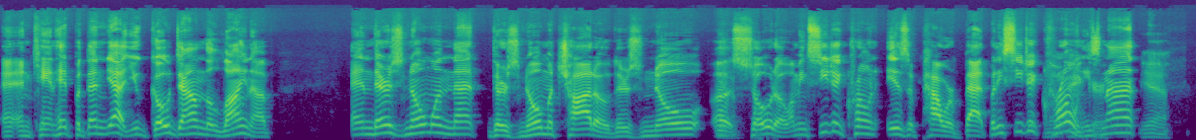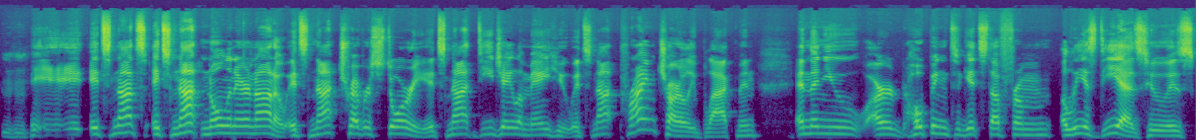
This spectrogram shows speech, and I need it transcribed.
and, and can't hit. But then yeah, you go down the lineup. And there's no one that there's no Machado, there's no uh, Yeah. Soto. I mean, CJ Cron is a power bat, but he's CJ No Cron. he's not Yeah. Mhm. it- it- it's not it's not Nolan Arenado. It's not Trevor Story. It's not DJ LeMahieu. It's not prime Charlie Blackmon. And then you are hoping to get stuff from Elias Diaz, who is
